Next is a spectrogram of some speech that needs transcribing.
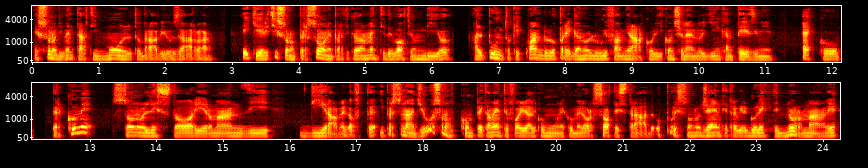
e sono diventati molto bravi a usarla. E i chierici sono persone particolarmente devoti a un dio al punto che quando lo pregano lui fa miracoli concedendo gli incantesimi. Ecco, per come sono le storie, i romanzi di Ravenloft, i personaggi o sono completamente fuori dal comune come Lord Sot e Strad, oppure sono gente tra virgolette normale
